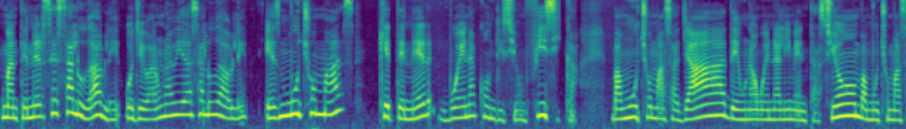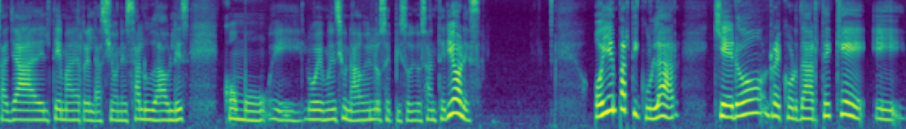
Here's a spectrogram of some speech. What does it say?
mantenerse saludable o llevar una vida saludable es mucho más que tener buena condición física. Va mucho más allá de una buena alimentación, va mucho más allá del tema de relaciones saludables, como eh, lo he mencionado en los episodios anteriores. Hoy en particular quiero recordarte que eh,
